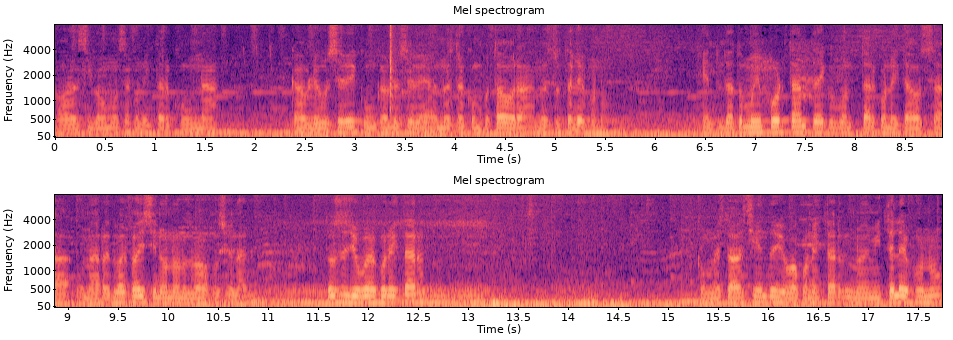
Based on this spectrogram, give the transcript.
Ahora sí vamos a conectar con una cable USB con un cable USB a nuestra computadora a nuestro teléfono. Gente un dato muy importante hay que estar conectados a una red wifi si no no nos va a funcionar. Entonces yo voy a conectar. Como estaba haciendo yo voy a conectar uno de mi teléfono.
